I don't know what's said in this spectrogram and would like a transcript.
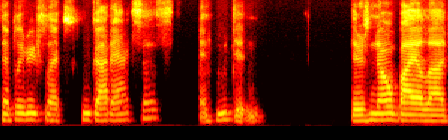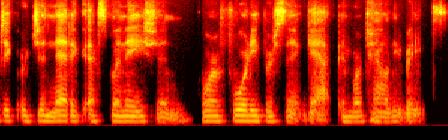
simply reflects who got access and who didn't. There's no biologic or genetic explanation for a 40% gap in mortality rates.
